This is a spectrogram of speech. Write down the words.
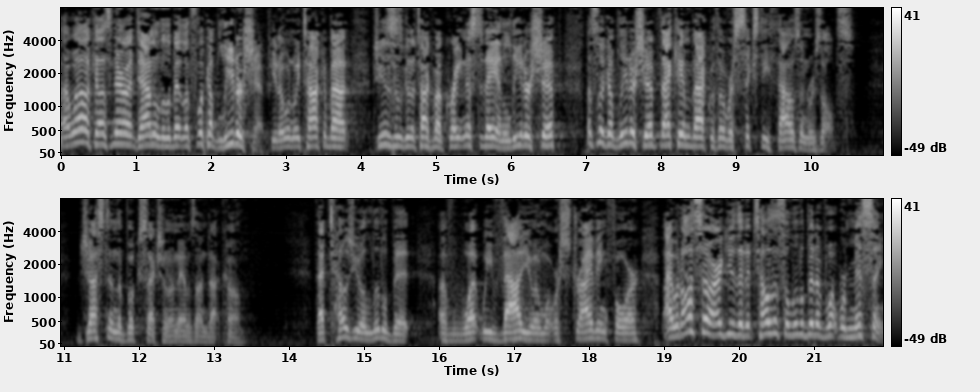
Thought, well, okay, let's narrow it down a little bit. Let's look up leadership. You know, when we talk about, Jesus is going to talk about greatness today and leadership. Let's look up leadership. That came back with over 60,000 results just in the book section on Amazon.com. That tells you a little bit of what we value and what we're striving for. I would also argue that it tells us a little bit of what we're missing.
